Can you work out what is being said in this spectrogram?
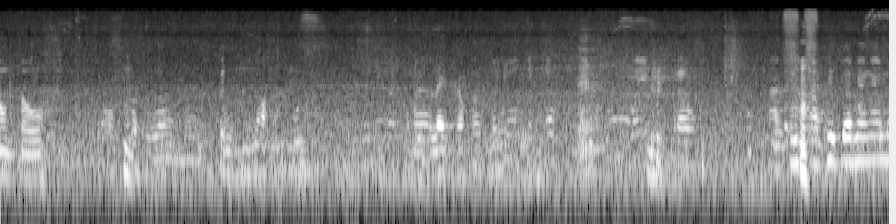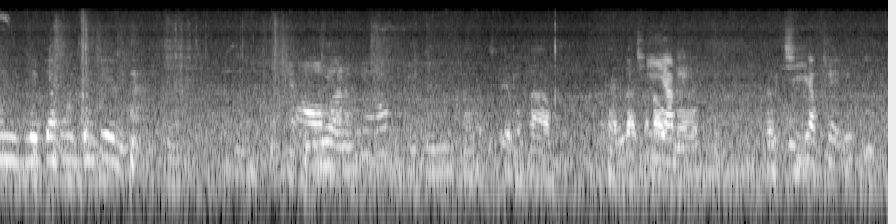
าโตเป็นหมอกเล็กครับอาทิตย์เป็นยังไงมันเล็กจังจริงจริงเชียบเชียบเชียบ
